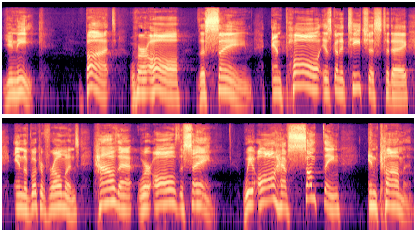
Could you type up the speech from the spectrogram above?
unique, but we're all the same. And Paul is going to teach us today in the book of Romans how that we're all the same. We all have something in common.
